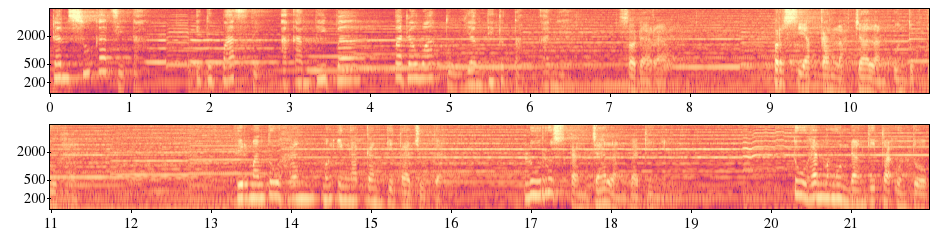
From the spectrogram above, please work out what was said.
dan sukacita itu pasti akan tiba pada waktu yang ditetapkannya. Saudara, persiapkanlah jalan untuk Tuhan. Firman Tuhan mengingatkan kita juga luruskan jalan baginya. Tuhan mengundang kita untuk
